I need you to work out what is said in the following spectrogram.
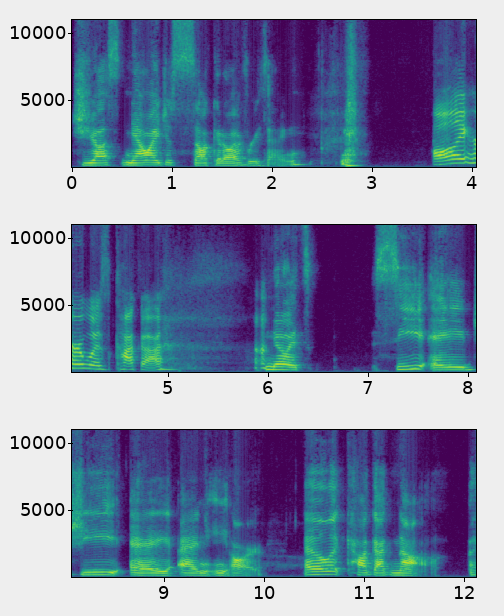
just now I just suck at everything. All I heard was caca. no, it's C A G A N E R. El Cagagna. Uh,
